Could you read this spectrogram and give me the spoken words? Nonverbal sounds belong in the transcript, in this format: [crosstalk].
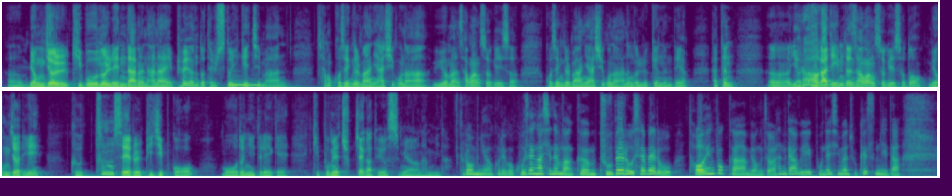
어, 명절 기분을 낸다는 하나의 표현도 될 수도 음. 있겠지만 참 고생들 많이 하시구나 위험한 상황 속에서 고생들 많이 하시구나 하는 걸 느꼈는데요. 하여튼 어, 여러 가지 힘든 상황 속에서도 명절이 그 틈새를 비집고 모든 이들에게 기쁨의 축제가 되었으면 합니다. 그럼요. 그리고 고생하시는 만큼 두 배로, 세 배로 더 행복한 명절 한가위 보내시면 좋겠습니다.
